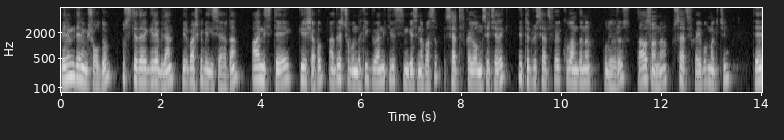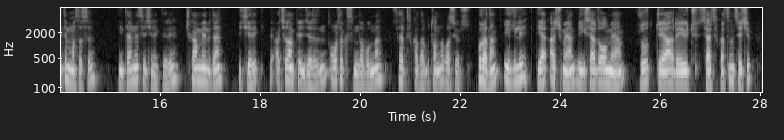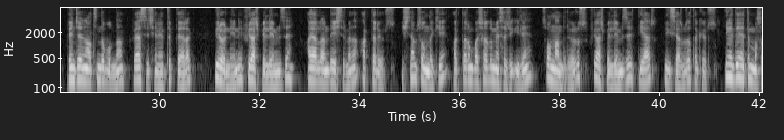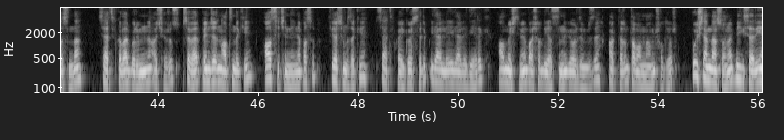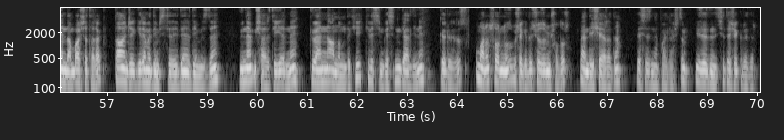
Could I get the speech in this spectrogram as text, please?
Benim denemiş olduğum bu sitelere girebilen bir başka bilgisayardan aynı siteye giriş yapıp adres çubuğundaki güvenlik kilit simgesine basıp sertifika yolunu seçerek ne tür bir sertifika kullandığını buluyoruz. Daha sonra bu sertifikayı bulmak için denetim masası, internet seçenekleri, çıkan menüden içerik ve açılan pencerenin orta kısmında bulunan sertifikalar butonuna basıyoruz. Buradan ilgili diğer açmayan bilgisayarda olmayan root CA-R3 sertifikasını seçip pencerenin altında bulunan ver seçeneğine tıklayarak bir örneğini flash belleğimize ayarlarını değiştirmeden aktarıyoruz. İşlem sonundaki aktarım başarılı mesajı ile sonlandırıyoruz. Flash belleğimizi diğer bilgisayarımıza takıyoruz. Yine denetim masasından sertifikalar bölümünü açıyoruz. Bu sefer pencerenin altındaki al seçeneğine basıp flashımızdaki sertifikayı gösterip ilerle ilerle diyerek alma işlemi başarılı yazısını gördüğümüzde aktarım tamamlanmış oluyor. Bu işlemden sonra bilgisayarı yeniden başlatarak daha önce giremediğim siteyi denediğimizde ünlem işareti yerine güvenli anlamındaki kilit simgesinin geldiğini görüyoruz. Umarım sorununuz bu şekilde çözülmüş olur. Ben de işe yaradı ve sizinle paylaştım. İzlediğiniz için teşekkür ederim.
